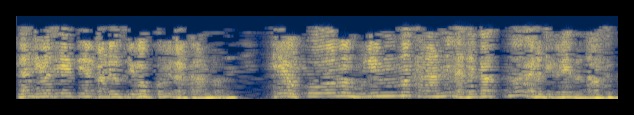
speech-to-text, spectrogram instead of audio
දැන් නිවසේ තියෙන කටයුතු ටික ඔක්කොම ඉවර කරන්න ඕනේ. ඒ ඔක්කොම මුලින්ම කරන්නේ වැදගත්ම වැඩ ටික නේද දවසක.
